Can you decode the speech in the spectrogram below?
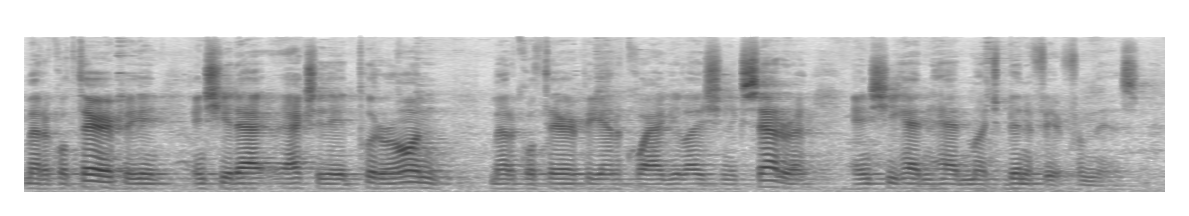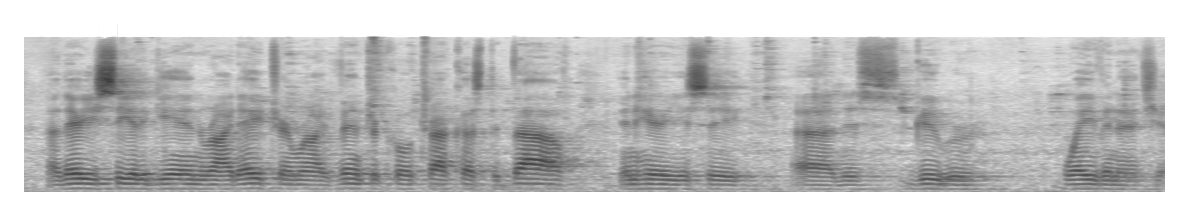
medical therapy. And she had actually, they had put her on medical therapy, anticoagulation, et cetera, and she hadn't had much benefit from this. Uh, there you see it again, right atrium, right ventricle, tricuspid valve, and here you see uh, this goober waving at you.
